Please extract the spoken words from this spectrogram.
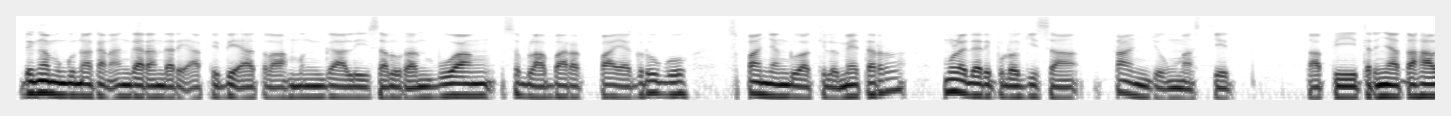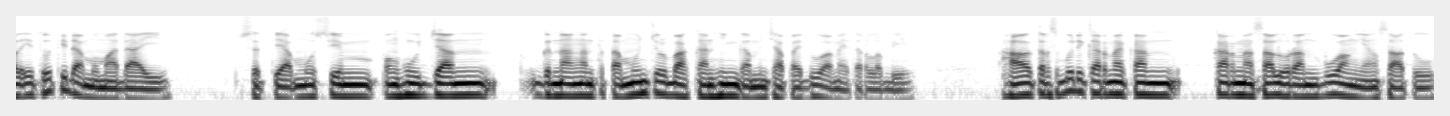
dengan menggunakan anggaran dari APBA telah menggali saluran buang sebelah barat Paya Gerugo sepanjang 2 km mulai dari Pulau Gisa, Tanjung Masjid. Tapi ternyata hal itu tidak memadai. Setiap musim penghujan, genangan tetap muncul bahkan hingga mencapai 2 meter lebih. Hal tersebut dikarenakan karena saluran buang yang satu,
